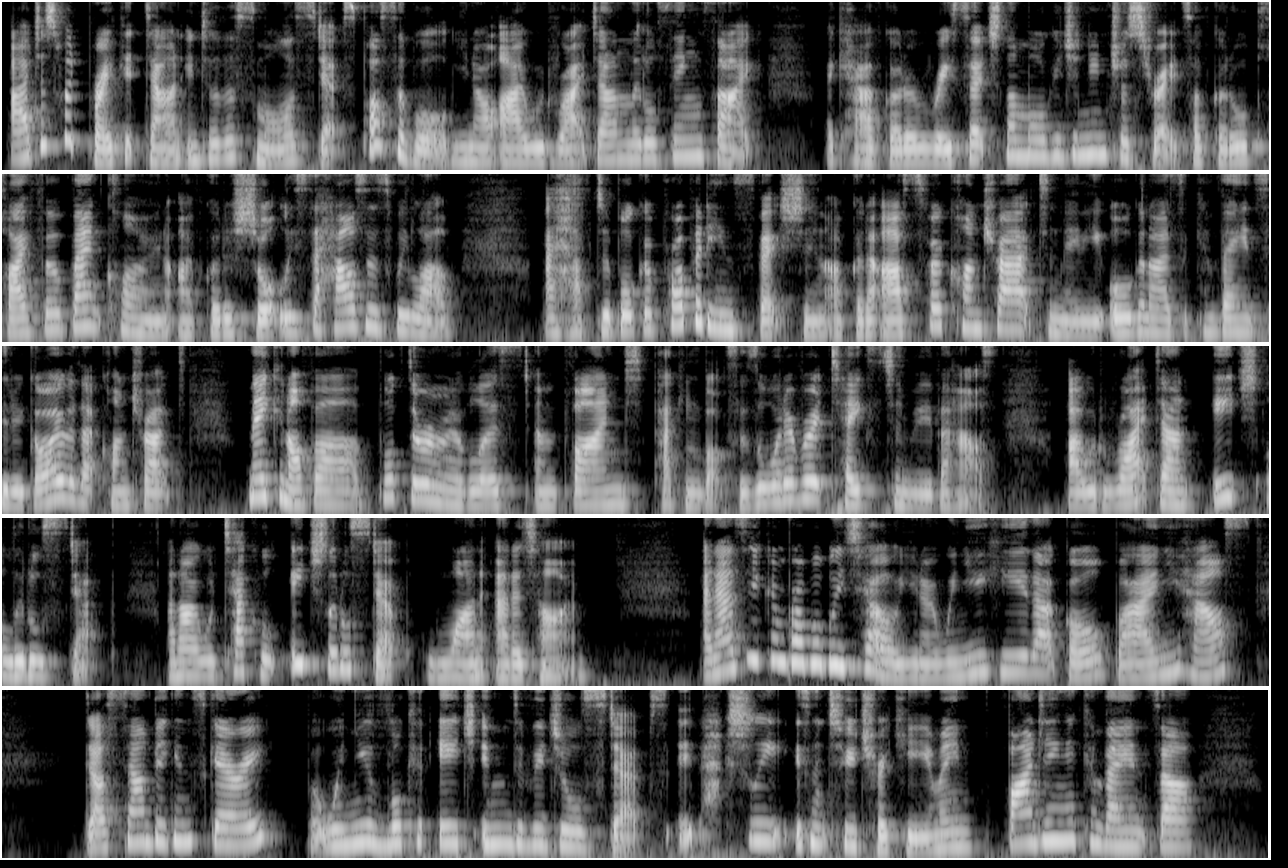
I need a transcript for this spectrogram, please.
I just would break it down into the smallest steps possible. You know, I would write down little things like, Okay, I've got to research the mortgage and interest rates. I've got to apply for a bank loan. I've got to shortlist the houses we love. I have to book a property inspection. I've got to ask for a contract and maybe organize a conveyancer to go over that contract, make an offer, book the removalist, and find packing boxes or whatever it takes to move a house. I would write down each little step and I would tackle each little step one at a time. And as you can probably tell, you know, when you hear that goal, buy a new house, does sound big and scary, but when you look at each individual steps, it actually isn't too tricky. I mean, finding a conveyancer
